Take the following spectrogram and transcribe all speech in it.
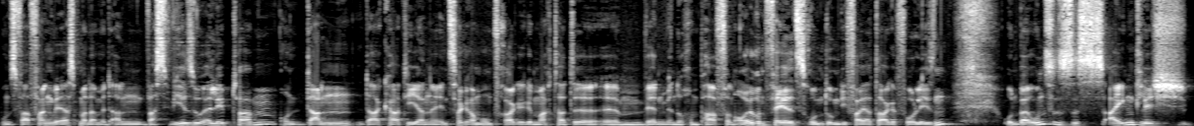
Und zwar fangen wir erstmal damit an, was wir so erlebt haben. Und dann, da Kathi ja eine Instagram-Umfrage gemacht hatte, ähm, werden wir noch ein paar von euren Fails rund um die Feiertage vorlesen. Und bei uns ist es eigentlich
